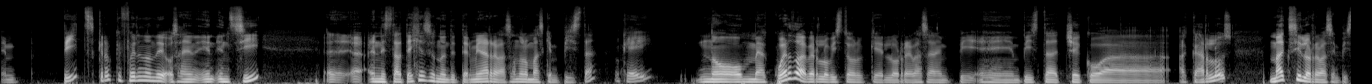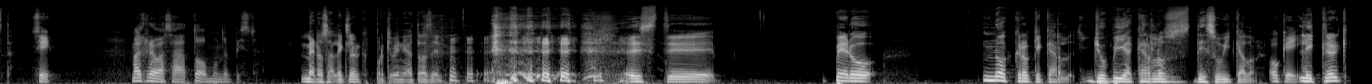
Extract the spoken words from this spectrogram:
en pits, creo que fue en donde, o sea, en, en- en sí, eh, en estrategias en donde termina rebasándolo más que en pista. ¿Ok? No me acuerdo haberlo visto que lo rebasara en, pi- en pista Checo a, a Carlos. Max sí lo rebasa en pista. Sí. Max rebasa a todo el mundo en pista. Menos a Leclerc, porque venía atrás de él. este. Pero. No creo que Carlos. Yo vi a Carlos desubicadón. Ok. Leclerc.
